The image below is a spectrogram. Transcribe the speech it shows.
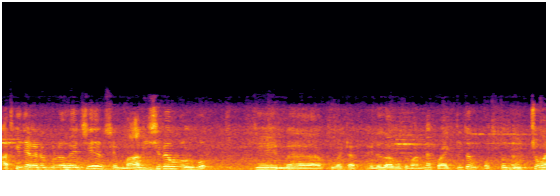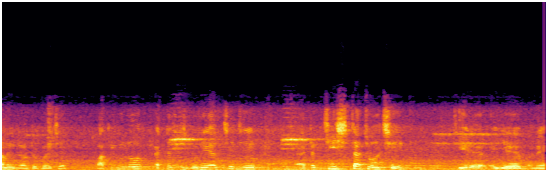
আজকে যে নাটকগুলো হয়েছে, সে মান হিসেবেও বলব যে খুব একটা ফেলে দেওয়ার মতো মান না, কয়েকটি তো অত্যন্ত উচ্চমানের নাটক হয়েছে। বাকিগুলো একটা জিনিস বোঝা যাচ্ছে যে, একটা চেষ্টা চলছে এই যে মানে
